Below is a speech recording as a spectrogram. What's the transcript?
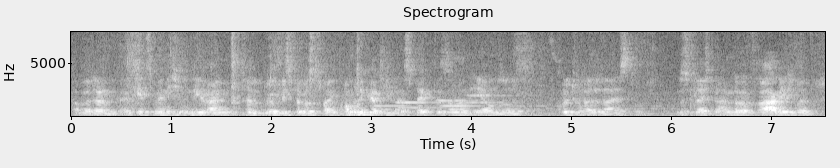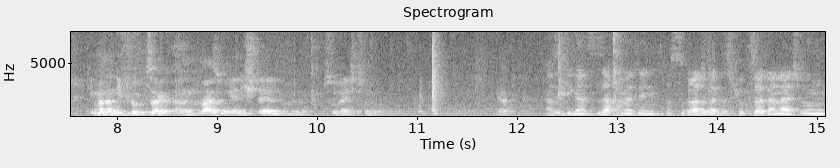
Aber dann geht es mir nicht um die rein möglichst verlustfreien kommunikativen Aspekte, sondern eher um so eine kulturelle Leistung. Und das ist vielleicht eine andere Frage, die man, die man an die Flugzeuganweisung ja nicht stellen würde. Zu Recht vermutlich. Ja. Also die ganze Sache mit den, was du gerade sagtest, Flugzeuganleitungen,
